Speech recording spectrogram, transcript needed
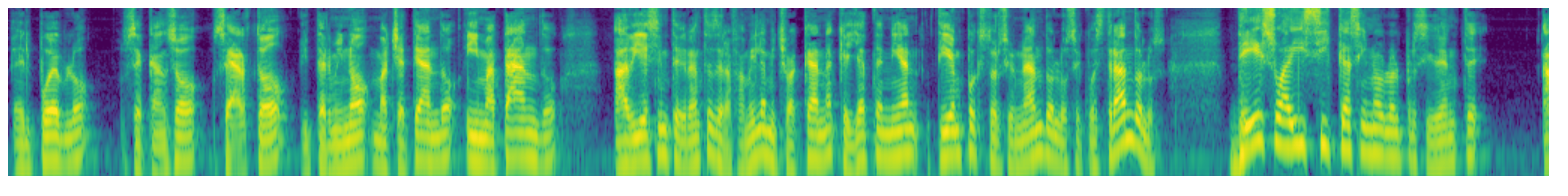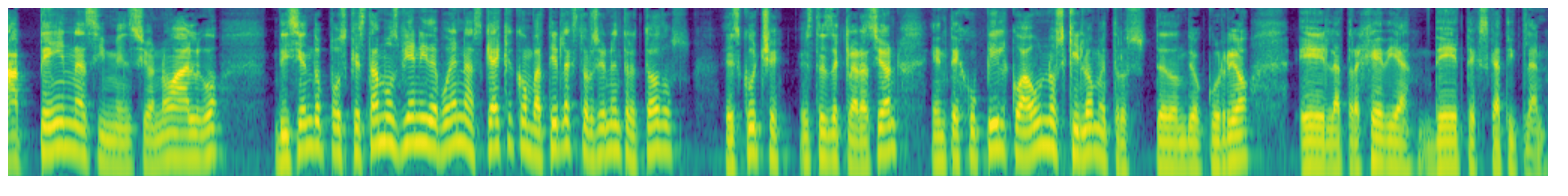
El pueblo se cansó, se hartó y terminó macheteando y matando a 10 integrantes de la familia michoacana que ya tenían tiempo extorsionándolos, secuestrándolos. De eso ahí sí casi no habló el presidente, apenas si mencionó algo, diciendo pues que estamos bien y de buenas, que hay que combatir la extorsión entre todos. Escuche, esta es declaración en Tejupilco, a unos kilómetros de donde ocurrió eh, la tragedia de Texcatitlán.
